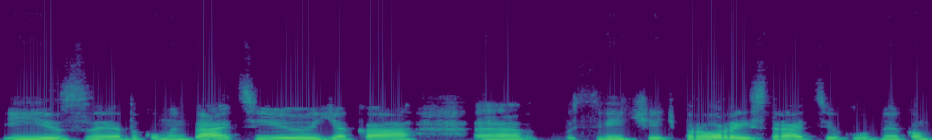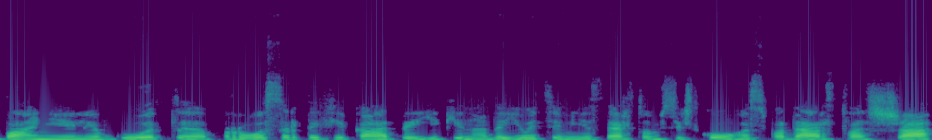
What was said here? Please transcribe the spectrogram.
і з документацією, яка е, свідчить про реєстрацію клубної компанії Лівгуд, е, про сертифікати, які надаються Міністерством сільського господарства США,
